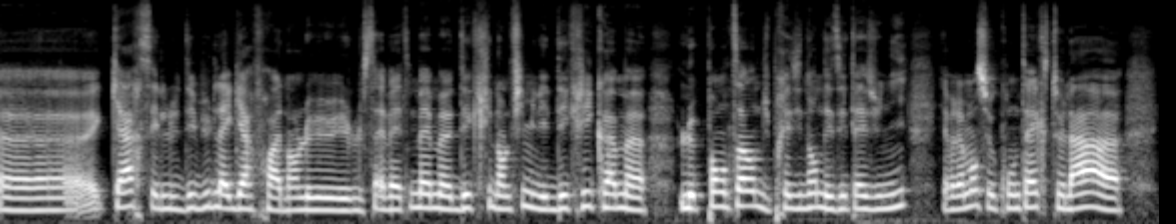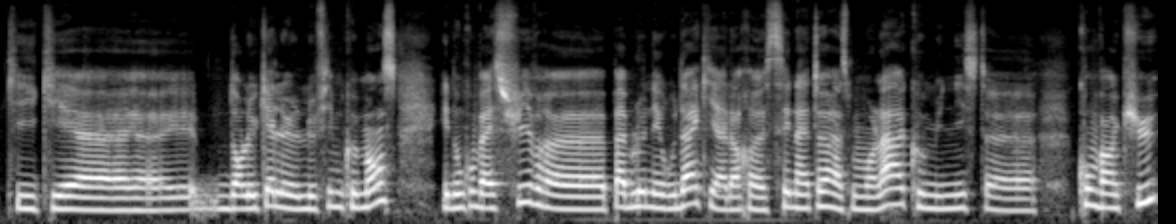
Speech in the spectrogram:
Euh, car c'est le début de la guerre froide. Dans le, ça va être même décrit dans le film, il est décrit comme euh, le pantin du président des États-Unis. Il y a vraiment ce contexte-là euh, qui, est, euh, dans lequel le, film commence. Et donc on va suivre euh, Pablo Neruda, qui est alors euh, sénateur à ce moment-là, communiste euh, convaincu,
